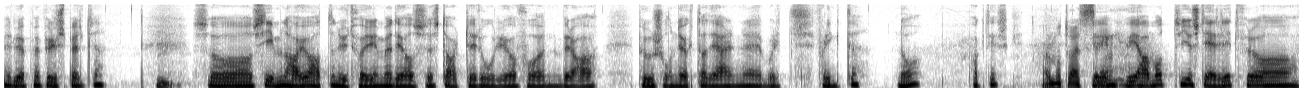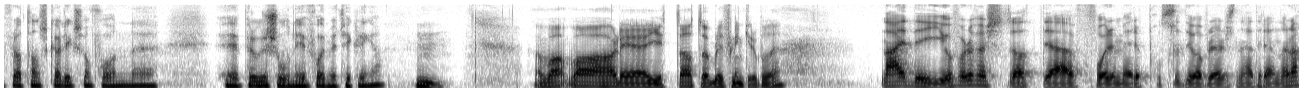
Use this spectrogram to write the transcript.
Løp med pulsbelte. Så Simen har jo hatt en utfordring med det å starte rolig og få en bra progresjon i økta. Det er han eh, blitt flink til nå, faktisk. Har du måttet være Vi, streng? vi har måttet justere litt for, å, for at han skal liksom få en eh, progresjon i formutviklinga. Mm. Hva, hva har det gitt deg, at du har blitt flinkere på det? Nei, det gir jo for det første at jeg får en mer positiv opplevelse når jeg trener, da.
